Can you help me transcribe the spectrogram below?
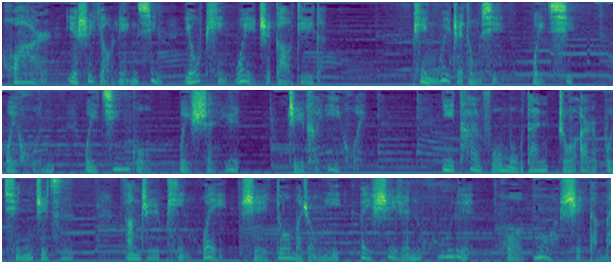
花儿也是有灵性、有品位之高低的。品味这东西，为气，为魂，为筋骨，为神韵，只可意会。你叹服牡丹卓尔不群之姿，方知品味是多么容易被世人忽略或漠视的美。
